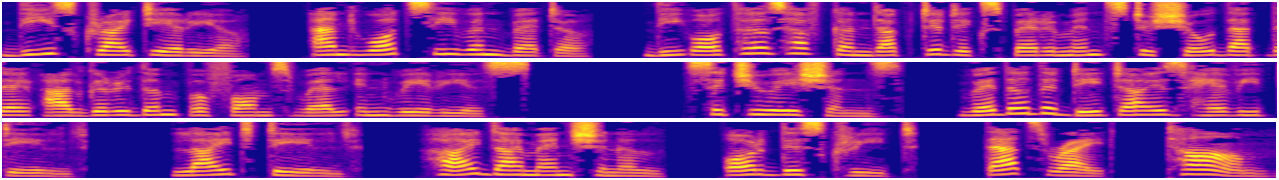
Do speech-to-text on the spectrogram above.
these criteria. And what's even better, the authors have conducted experiments to show that their algorithm performs well in various situations. Whether the data is heavy tailed, light tailed, high dimensional, or discrete. That's right, Tom.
